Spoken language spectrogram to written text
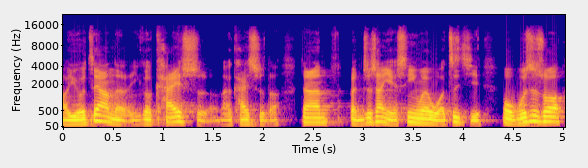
啊，由这样的一个开始来开始的。当然，本质上也是因为我自己，我不是说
